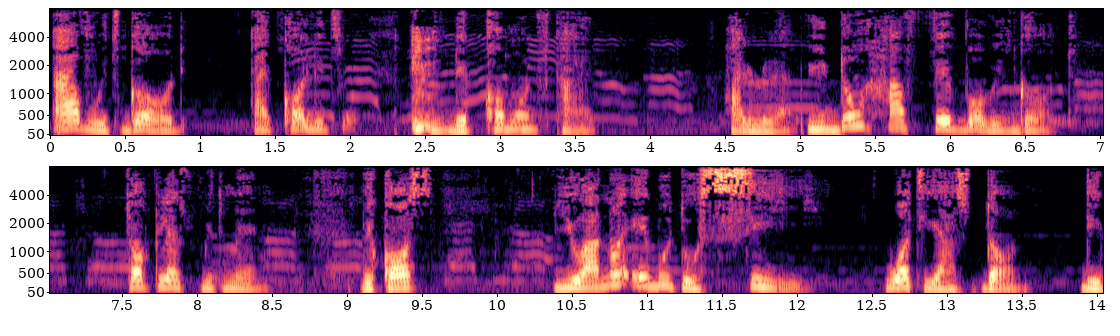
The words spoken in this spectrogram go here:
have with God, I call it the common type. Hallelujah. You don't have favor with God. Talk less with men. Because you are not able to see what he has done. The,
